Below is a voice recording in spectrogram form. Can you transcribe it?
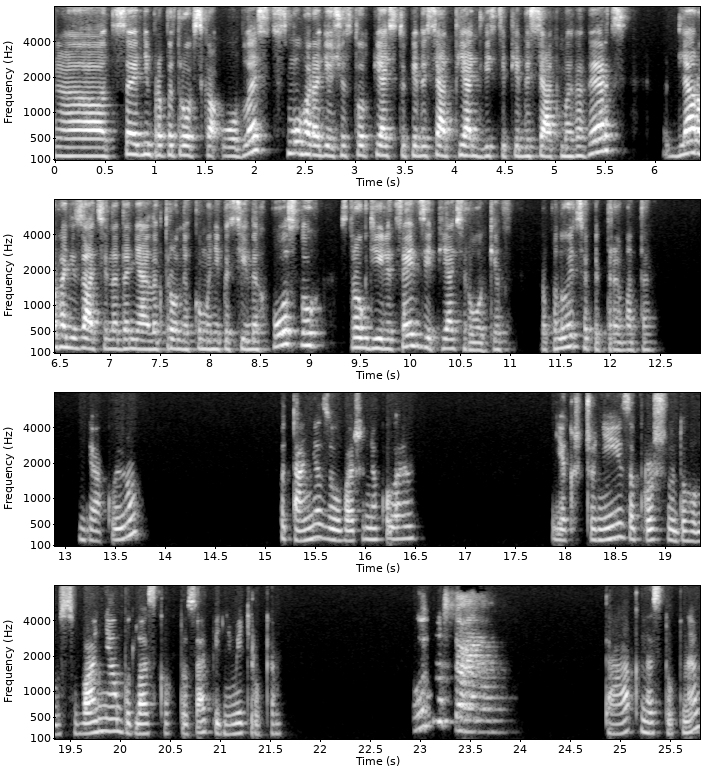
Е, Це Дніпропетровська область, смуга радіочастот 5155-250 МГц для організації надання електронних комунікаційних послуг, строк дії ліцензії 5 років. Пропонується підтримати. Дякую. Питання, зауваження, колеги? Якщо ні, запрошую до голосування. Будь ласка, хто за, підніміть руки. Одностайно. Так, наступне.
